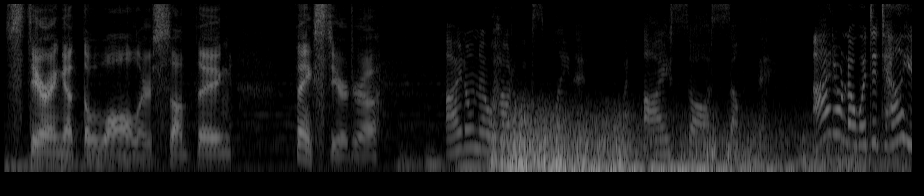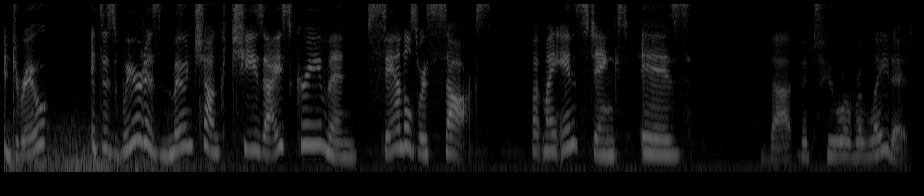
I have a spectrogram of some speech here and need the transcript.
staring at the wall or something. Thanks, Deirdre. I don't know how to explain it, but I saw something. I don't know what to tell you, Drew. It's as weird as moon chunk cheese ice cream and sandals with socks. But my instinct is That the two are related.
